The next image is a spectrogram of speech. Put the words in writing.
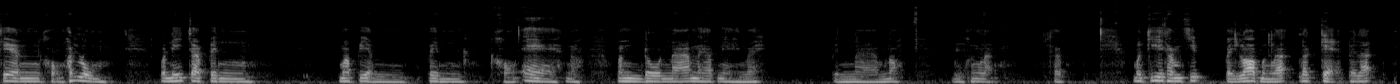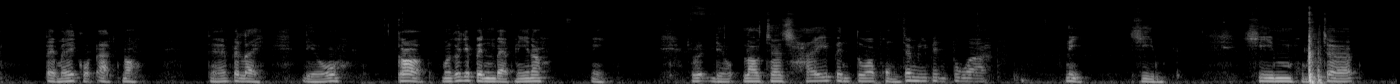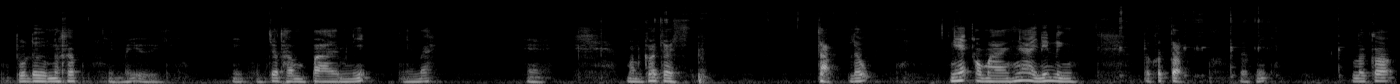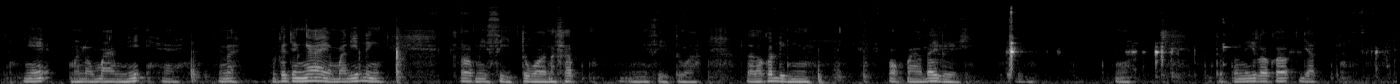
แกนของพัดลม วันนี้จะเป็นมาเปลี่ยนเป็นของแอร์เนาะ มันโดนน้ำนะครับเนี่ยเห็นไหม เป็นน้ำเนาะดูข้างหลังครับ เมื่อกี้ทำคลิปไปรอบหนึ่งละแล้วแกะไปละ แต่ไม่ได้กดอัดเนาะ แต่ไม่เป็นไร เดี๋ยวก็มันก็จะเป็นแบบนี้เนาะนี่ เดี๋ยวเราจะใช้เป็นตัวผมจะมีเป็นตัวนี่ครีมครีมผมจะตัวเดิมนะครับ เห็นไหมเอ่ยนี่ผมจะทำปลายมันนี้เห็นไหมแหมมันก็จะจับแล้วแงะออกมาง่ายนิดนึง แล้วก็จับแบบนี้ แล้วก็แงะมันออกมาแบบนี้เห็นไหม มันก็จะง่ายออกมานิดนึง ก็มีสี่ตัวนะครับ มีสี่ตัว แล้วเราก็ดึงออกมาได้เลยแต่ตอนนี้เราก็ยัด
